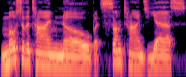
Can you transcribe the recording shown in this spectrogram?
most of the time, no, but sometimes yes.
